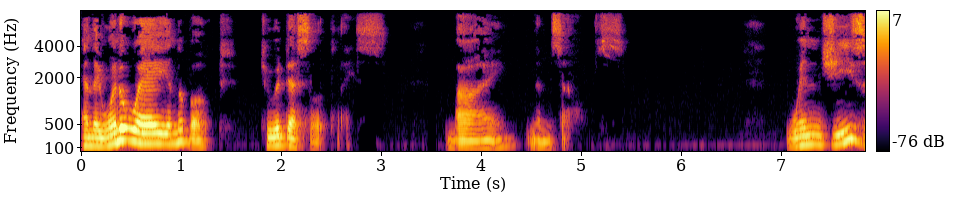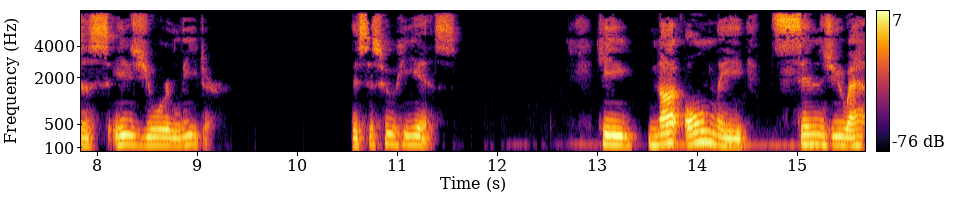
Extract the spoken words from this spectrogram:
And they went away in the boat to a desolate place by themselves. When Jesus is your leader, this is who he is. He not only sends you out,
